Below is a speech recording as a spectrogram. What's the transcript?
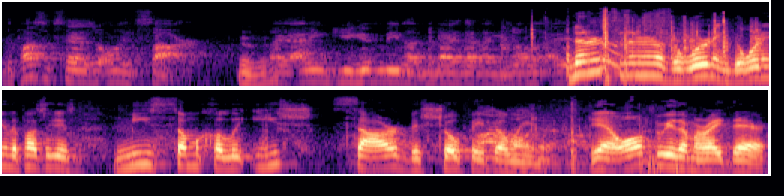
the pasuk says only tsar. Mm-hmm. Like, I mean, you give me like like only, no, no, no, no, no, no. The wording, the wording of the pasuk is mi samcha ish sar v'shofet ah, aleinu. Yeah, all three of them are right there.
